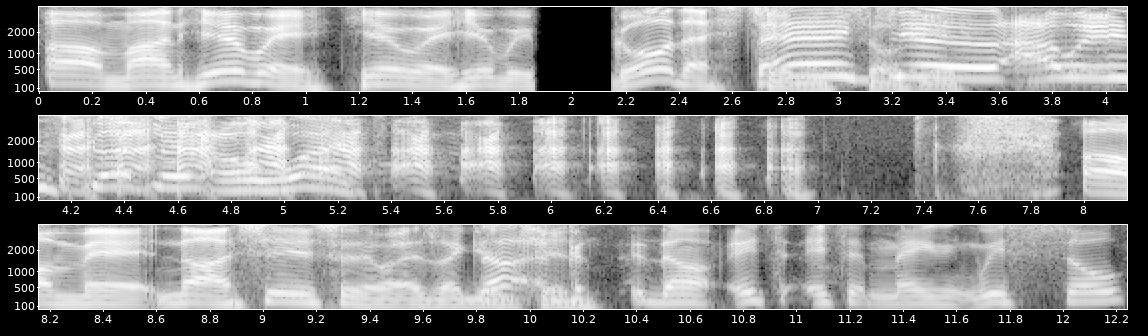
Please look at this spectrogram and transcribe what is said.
oh man. Here we, here we, here we go. This tune is Thank so you. good. Are we in Scotland or what? Oh man, no, seriously, though, it a good No, tune. g- no, it's it's amazing. We're so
